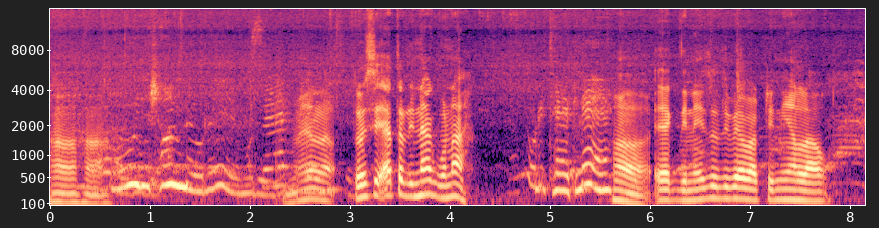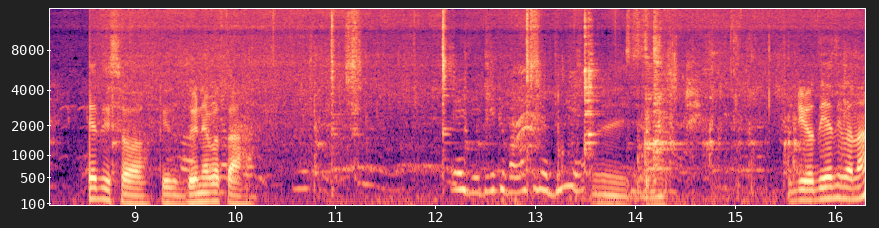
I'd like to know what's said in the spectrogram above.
হ্যাঁ হ্যাঁ। এতদিন আঁকবো না? হ্যাঁ একদিনেই যদি ব্যাপারটি নিয়ে লাও দিয়ে দিছ? কি ধনে পাতা এই যে ভিডিও দিয়ে দিবে না?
